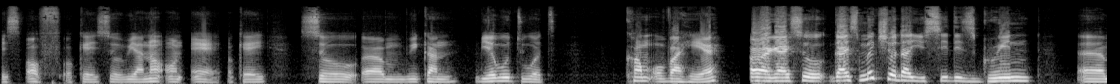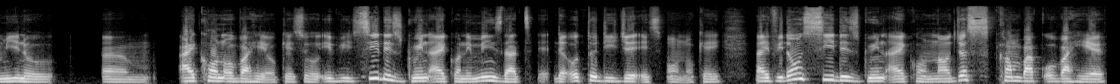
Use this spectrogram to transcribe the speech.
Is off okay? So we are not on air okay? So um, we can be able to what come over here. All right guys so guys make sure that you see this green um you know um icon over here okay? So if you see this green icon it means that the auto dj is on okay? Now if you don't see this green icon now just come back over here.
